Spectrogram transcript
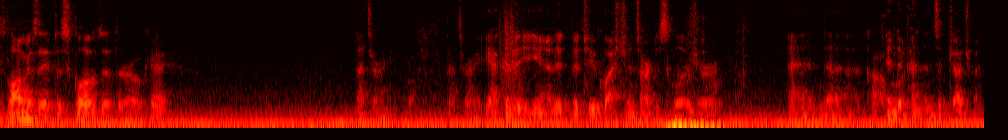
as long as they disclose disclosed it, they're okay? That's right, that's right, yeah, cause you know, the, the two questions are disclosure and, uh, Conflict. independence of judgment,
